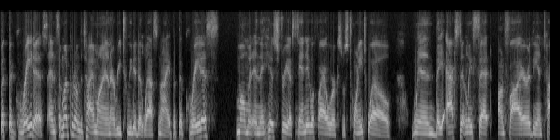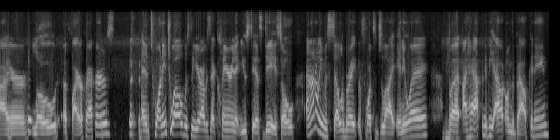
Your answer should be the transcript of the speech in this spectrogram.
But the greatest, and someone put on the timeline and I retweeted it last night, but the greatest moment in the history of San Diego fireworks was 2012 when they accidentally set on fire the entire load of firecrackers and 2012 was the year I was at Clarion at UCSD. So, and I don't even celebrate the 4th of July anyway, mm-hmm. but I happened to be out on the balcony.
